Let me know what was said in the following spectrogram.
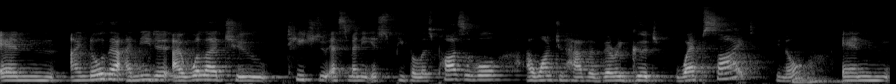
and I know that I needed, I would like to teach to as many as people as possible. I want to have a very good website, you know, mm-hmm. and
